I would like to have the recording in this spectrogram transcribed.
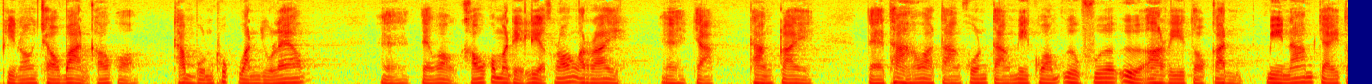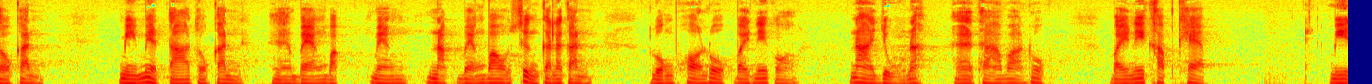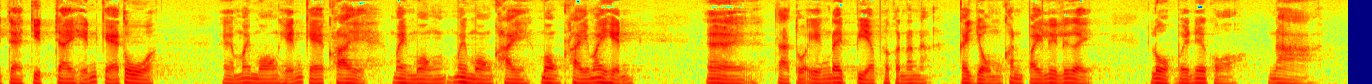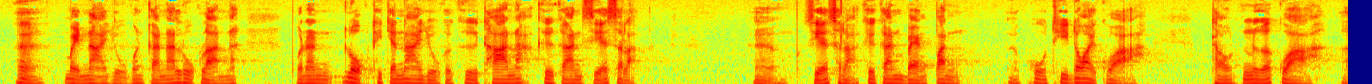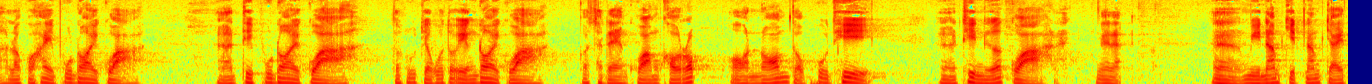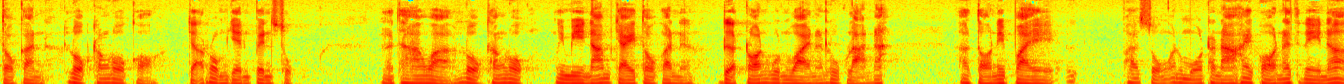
พี่น้องชาวบ้านเขาก็ทำบุญทุกวันอยู่แล้ว แต่ว่าเขาก็มาได้เรียกร้องอะไรจากทางไกล แต่ถ้าว่าต่างคนต่างมีความเอื้อเฟื้อเอื้ออารีต่อกัน มีน้ำใจต่อกัน มีเมตตาต่อกัน แบ่งบักแบ่งหนักแบ่งเบาซึ่งกันและกัน หลวงพ่อโลกใบนี้ก็น่าอยู่นะถ้าว่าโลก ใบนี้คับแคบ มีแต่จิตใจเห็นแก่ตัว ไม่มองเห็นแก่ใคร ไม่มองไม่มองใคร มองใครไม่เห็นแต่ตัวเองได้เปรียบแล้วกันนั้นนะกระยมขั้นไปเรื่อยๆ โลกใบนี้ก็น่าไม่น่าอยู่เหมือนกันนะลูกหลานนะเพราะนั้นโลกที่จะน่าอยู่ก็คือทานะคือการเสียสละเสียสละคือการแบ่งปันผู้ที่ด้อยกว่าเท่าเหนือกว่า เราก็ให้ผู้ด้อยกว่าที่ผู้ด้อยกว่าต้องรู้จักว่าตัวเองด้อยกว่า ก็แสดงความเคารพอ่อนน้อมต่อผู้ที่ที่เหนือกว่านี่แหละมีน้ำจิตน้ำใจต่อกัน โลกทั้งโลกก็จะร่มเย็นเป็นสุขถ้าว่าโลกทั้งโลกไม่มีน้ำใจต่อกันเนี่ยเดือดร้อนวุ่นวายนะลูกหลานนะต่อนนี้ไปพระสงฆ์อนุโมทนาให้พรในทนีนะ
